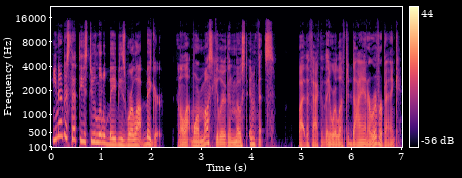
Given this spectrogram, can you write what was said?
He noticed that these two little babies were a lot bigger and a lot more muscular than most infants. By the fact that they were left to die on a riverbank,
